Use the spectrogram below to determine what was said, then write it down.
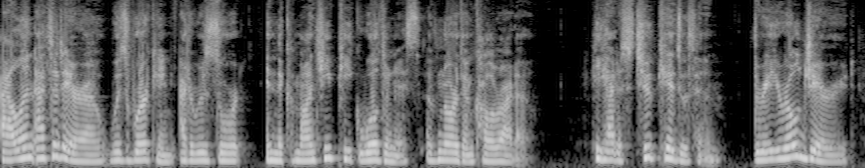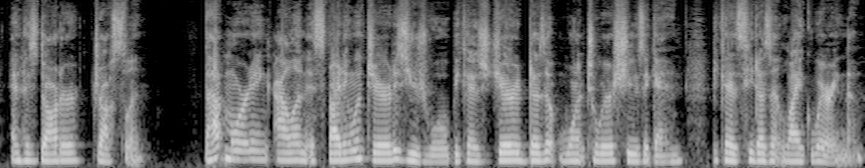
Alan Atadero was working at a resort in the Comanche Peak wilderness of northern Colorado. He had his two kids with him, three year old Jared and his daughter Jocelyn. That morning, Alan is fighting with Jared as usual because Jared doesn't want to wear shoes again because he doesn't like wearing them.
